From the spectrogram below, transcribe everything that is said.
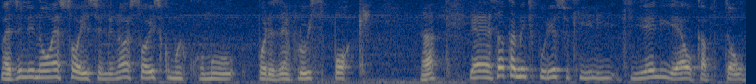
mas ele não é só isso. Ele não é só isso como como por exemplo o Spock, né? E é exatamente por isso que ele que ele é o capitão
